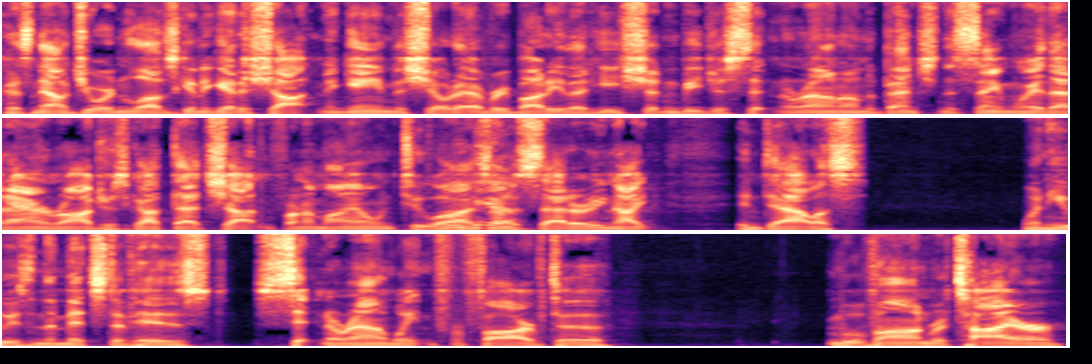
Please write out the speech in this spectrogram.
Because now Jordan Love's going to get a shot in the game to show to everybody that he shouldn't be just sitting around on the bench in the same way that Aaron Rodgers got that shot in front of my own two eyes on a Saturday night in Dallas when he was in the midst of his sitting around waiting for Favre to move on, retire,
